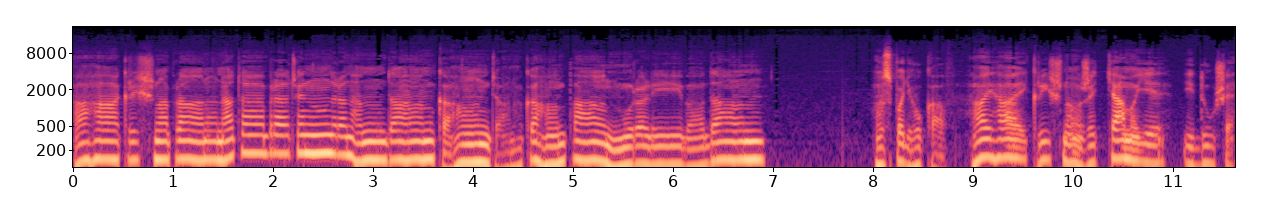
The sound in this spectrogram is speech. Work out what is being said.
Ага Кришна прана ната брачендра нандан кахан джана кахан пан муралі вадан. Господь гукав Гай гай, Крішно, життя моє і душе,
